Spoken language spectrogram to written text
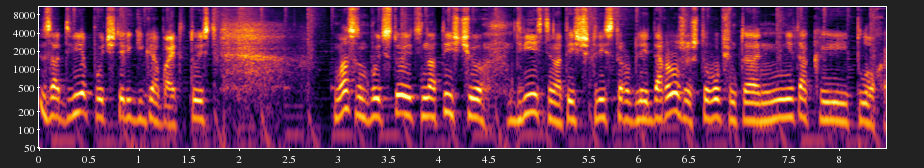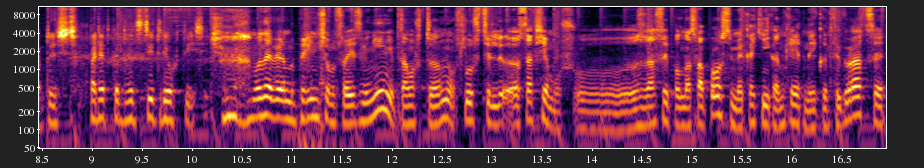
за 2 по 4 гигабайта. То есть у вас он будет стоить на 1200, на 1300 рублей дороже, что, в общем-то, не так и плохо. То есть порядка 23 тысяч. Мы, наверное, принесем свои извинения, потому что ну, слушатель э, совсем уж э, засыпал нас вопросами, какие конкретные конфигурации.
